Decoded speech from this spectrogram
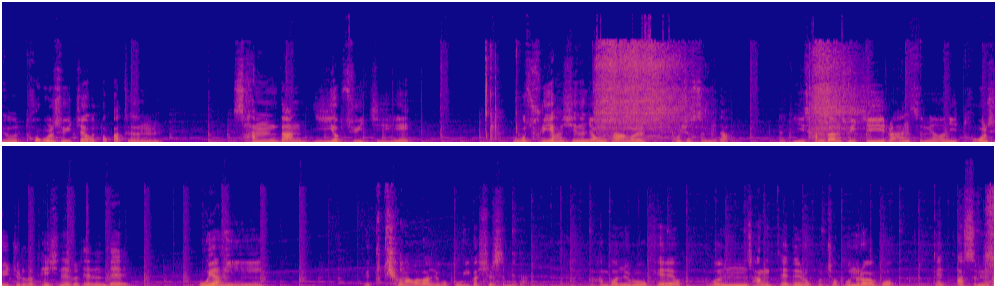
요 토글 스위치하고 똑같은 3단 2엽 스위치. 요거 수리하시는 영상을 보셨습니다. 이 3단 스위치를 안 쓰면 이 토글 스위치로 다 대신해도 되는데 모양이 툭 튀어나와 가지고 보기가 싫습니다. 한번 요렇게 원 상태대로 고쳐 보느라고 해 봤습니다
